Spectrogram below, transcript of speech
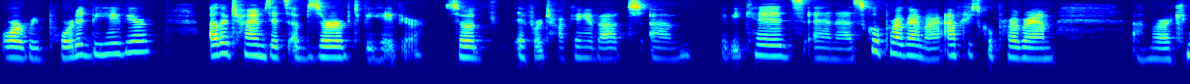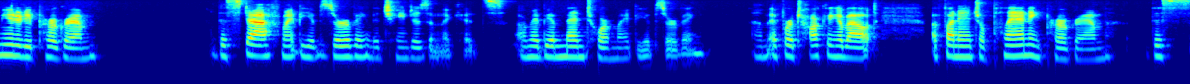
or reported behavior. Other times it's observed behavior. So if we're talking about um, maybe kids and a school program or after school program um, or a community program, the staff might be observing the changes in the kids, or maybe a mentor might be observing. Um, if we're talking about a financial planning program, this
